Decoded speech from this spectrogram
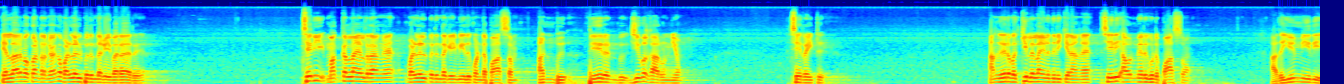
எல்லாருமே உட்காந்துருக்காங்க வள்ளல் பெருந்தகை வராரு. சரி மக்கள்லாம் எழுறாங்க வள்ளல் பெருந்தகை மீது கொண்ட பாசம் அன்பு பேரன்பு ஜீவகாருண்யம். சரி ரைட்டு. அங்கே இருக்கிற வக்கீலெல்லாம் எழுந்து நிற்கிறாங்க சரி அவர் மேலே கூட பாசம். அதையும் மீறி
